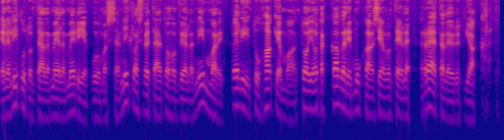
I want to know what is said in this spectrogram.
Ja ne liput on täällä meillä mediakulmassa. Ja Niklas vetää tuohon vielä nimmarit peliin, tuu hakemaan. Toi ota kaveri mukaan, siellä on teille räätälöidyt jakkarat.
